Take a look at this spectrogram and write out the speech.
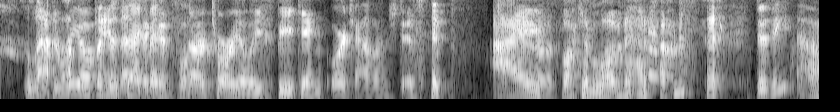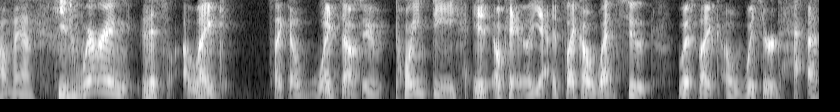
let's reopen Okay, the segment sartorially speaking. Or challenged, is it? I fucking love that outfit. Does he? Oh man, He's wearing this like it's like a wetsuit. pointy it, okay yeah it's like a wetsuit with like a wizard ha- a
